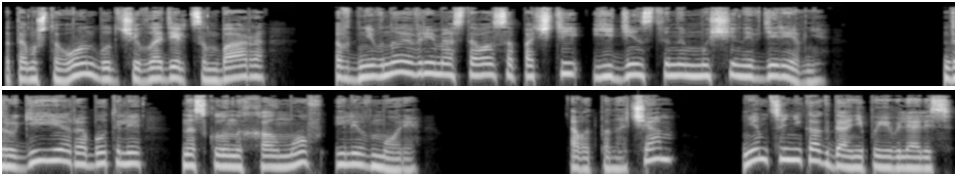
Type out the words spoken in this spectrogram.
потому что он, будучи владельцем бара, в дневное время оставался почти единственным мужчиной в деревне. Другие работали на склонах холмов или в море. А вот по ночам немцы никогда не появлялись.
